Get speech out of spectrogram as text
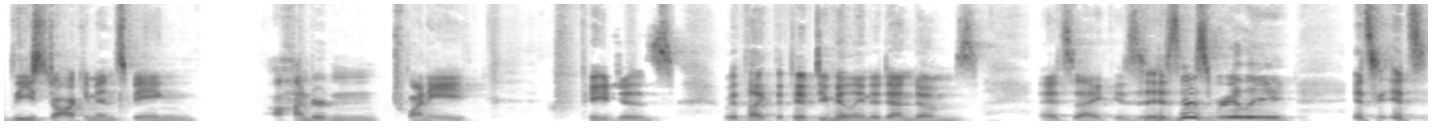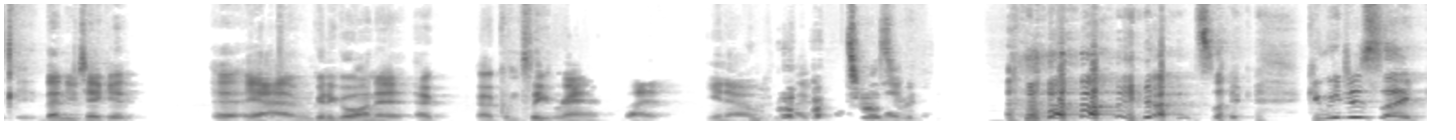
these documents being 120 pages with like the 50 million addendums. It's like, is, is this really? It's, it's, then you take it. Uh, yeah, I'm going to go on a, a, a, complete rant, but you know, I, like. yeah, it's like, can we just like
